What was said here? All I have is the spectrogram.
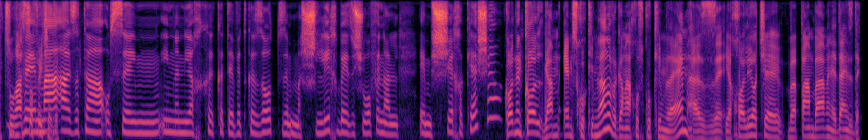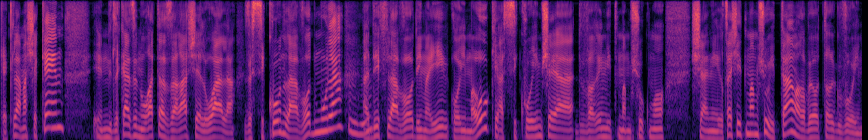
הצורה הסופית של זה. ומה אז אתה עושה אם, אם נניח כתבת כזאת? זה משליך באיזשהו אופן על המשך הקשר? קודם כל, גם הם זקוקים לנו וגם אנחנו זקוקים להם, אז אה, יכול להיות שבפעם הבאה אני עדיין אזדקק לה. מה שכן, נדלקה איזה נורת אזהרה של וואלה, זה סיכון לעבוד מולה, mm-hmm. עדיף לעבוד עם ההיא או עם ההוא, כי הסיכויים שהדברים יתממשו כמו שאני ארצה שיתממשו איתם הרבה יותר גבוהים.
